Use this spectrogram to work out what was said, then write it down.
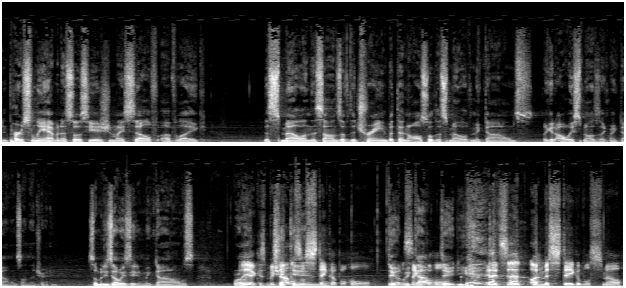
And personally, have an association myself of like the smell and the sounds of the train, but then also the smell of McDonald's. Like it always smells like McDonald's on the train. Somebody's always eating McDonald's. Or well, yeah, because McDonald's will stink up a whole. Dude, that'll stink up a McDonald- whole- dude, you- and it's an unmistakable smell.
